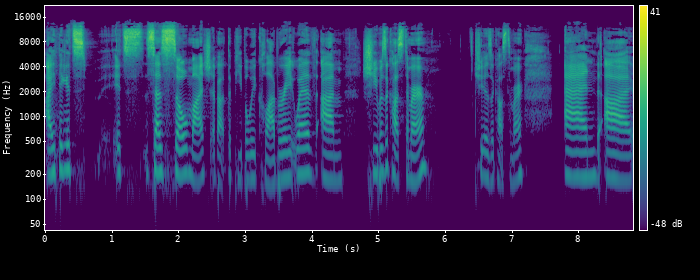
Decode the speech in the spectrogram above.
I think it's it says so much about the people we collaborate with. Um, she was a customer. She is a customer and uh,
